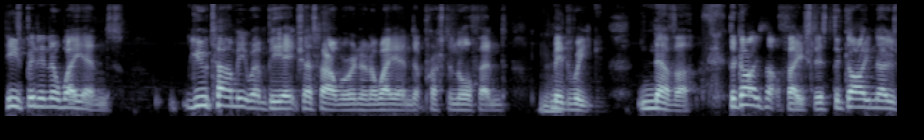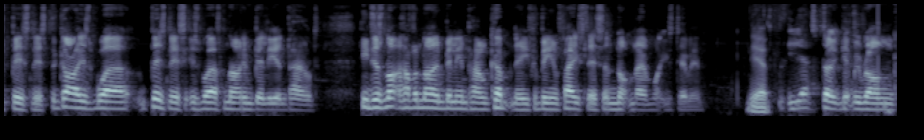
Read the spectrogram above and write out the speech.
He's been in away ends. You tell me when BHSL were in an away end at Preston North End no. midweek. Never. The guy's not faceless. The guy knows business. The guy's worth business is worth nine billion pound. He does not have a nine billion pound company for being faceless and not knowing what he's doing. Yeah. Yes, don't get me wrong.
